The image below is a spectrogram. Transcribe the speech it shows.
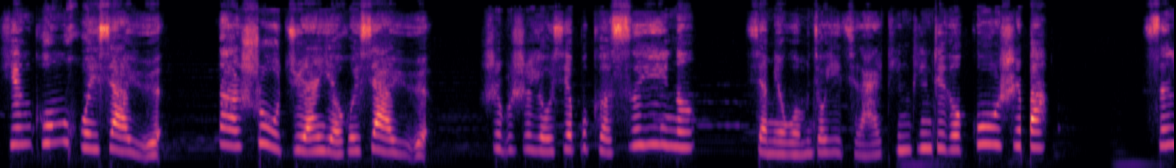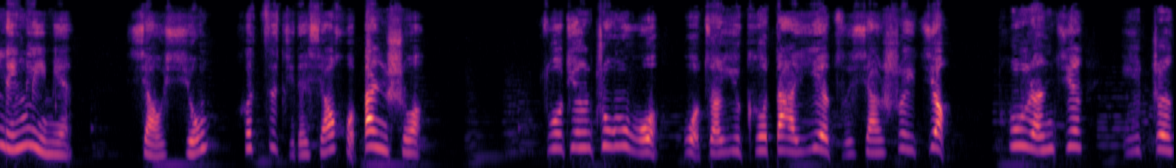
天空会下雨，大树居然也会下雨，是不是有些不可思议呢？下面我们就一起来听听这个故事吧。森林里面，小熊和自己的小伙伴说。昨天中午，我在一棵大叶子下睡觉，突然间一阵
